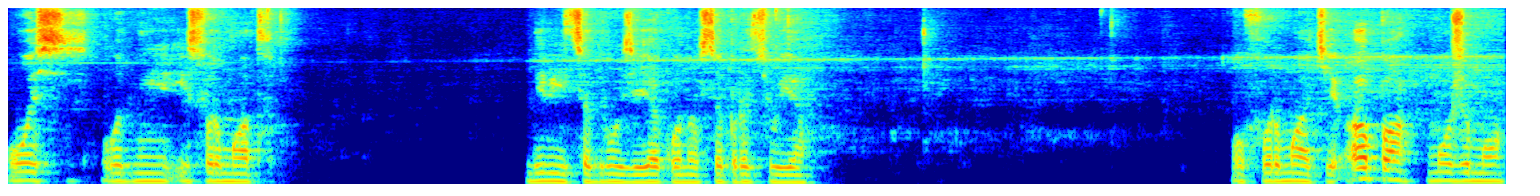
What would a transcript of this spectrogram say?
Ось одній із формат. Дивіться, друзі, як воно все працює. У форматі APA можемо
